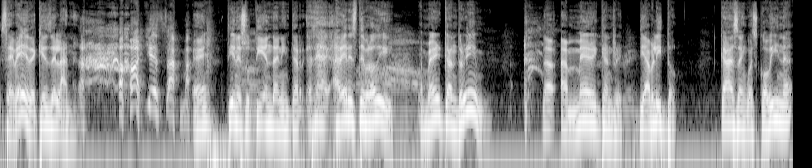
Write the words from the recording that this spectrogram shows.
se ve de que es de lana. ¿Eh? Tiene su tienda en internet. O sea, a ver este Brody. American Dream. The American Dream. Diablito. Casa en Huescovina,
